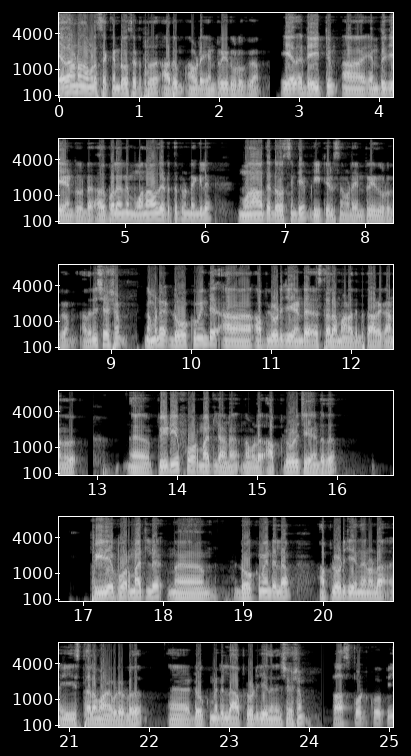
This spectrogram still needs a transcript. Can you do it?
ഏതാണോ നമ്മൾ സെക്കൻഡ് ഡോസ് എടുത്തത് അതും അവിടെ എൻട്രി ചെയ്ത് കൊടുക്കുക. ഏത് ഡേറ്റും എൻട്രി ചെയ്യേണ്ടതുണ്ട്. അതുപോലെ തന്നെ മൂന്നാമത് എടുത്തിട്ടുണ്ടെങ്കിൽ മൂന്നാമത്തെ ഡോസിന്റെയും ഡീറ്റെയിൽസ് നമ്മൾ എൻട്രി ചെയ്ത് കൊടുക്കുക. അതിനുശേഷം നമ്മുടെ ഡോക്യുമെന്റ് അപ്ലോഡ് ചെയ്യേണ്ട സ്ഥലമാണ് അതിന്റെ താഴെ കാണുന്നത്. പി ഡി എഫ് ഫോർമാറ്റിലാണ് നമ്മൾ അപ്ലോഡ് ചെയ്യേണ്ടത്. പി ഡി എഫ് ഫോർമാറ്റിൽ ഡോക്യുമെന്റ് എല്ലാം അപ്ലോഡ് ചെയ്യുന്നതിനുള്ള ഈ സ്ഥലമാണ് ഇവിടെ ഉള്ളത്. ഡോക്യുമെന്റ് എല്ലാം അപ്ലോഡ് ചെയ്തതിന് ശേഷം പാസ്പോർട്ട് കോപ്പി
